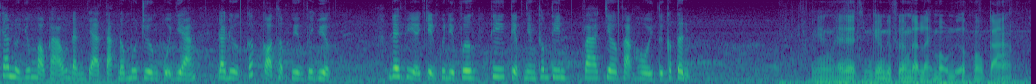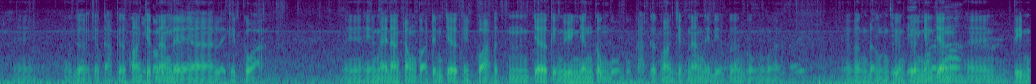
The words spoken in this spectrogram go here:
theo nội dung báo cáo đánh giá tác động môi trường của dự án đã được cấp có thẩm quyền phê duyệt. Về phía chính quyền địa phương thì tiếp nhận thông tin và chờ phản hồi từ cấp tỉnh. Hiện nay chính quyền địa phương đã lấy mẫu nước, mẫu cá ờ, gửi cho các cơ quan chức năng để ờ, lấy kết quả. Ờ, hiện nay đang trong quá trình chờ kết quả và chờ cái nguyên nhân công bố của các cơ quan chức năng thì địa phương cũng vận động tuyên truyền nhân dân ờ, tìm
